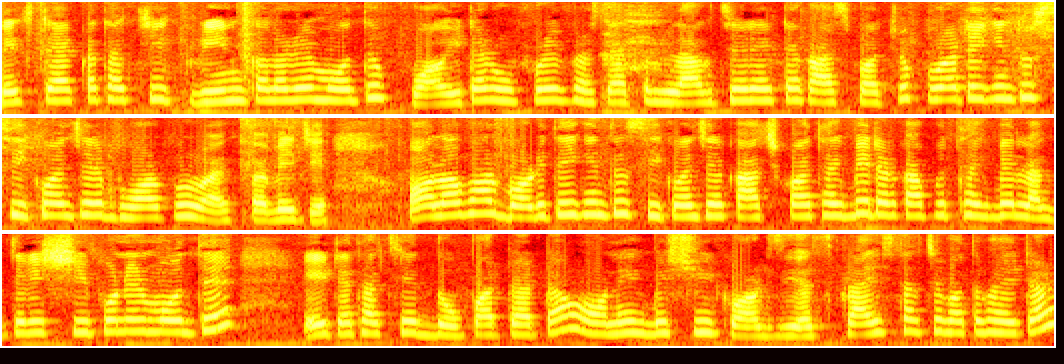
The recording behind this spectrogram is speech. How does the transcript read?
নেক্সট একটা থাকছে গ্রিন কালারের মধ্যে হোয়াইটার উপরে এত লাক্সারি একটা কাজ পাচ্ছ। পুরাটাই কিন্তু সিকোয়েন্সের ভরপুর ওয়ার্ক পাবে যে। অল ওভার বডিতেই কিন্তু সিকোয়েন্সের কাজ করা থাকবে এটার কাপড় থাকবে লাক্সারি শিপনের মধ্যে। এটা থাকছে দোপাট্টাটা অনেক বেশি গর্জিয়াস প্রাইস থাকছে কত ভাই এটার?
